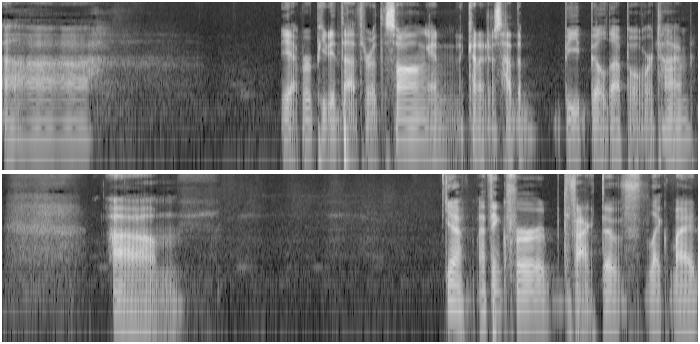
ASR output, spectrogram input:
uh yeah repeated that throughout the song and kind of just had the beat build up over time. Um yeah, I think for the fact of like my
